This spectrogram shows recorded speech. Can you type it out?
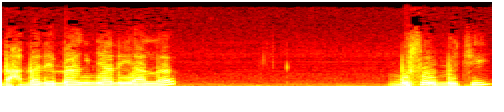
Ndax dane maa ñaan yàlla musal ma ci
